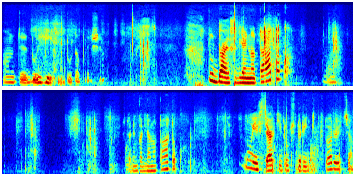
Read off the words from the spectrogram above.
антидульгін. Тут пише. Тут далі для нотаток. Сторінка для нотаток. Ну і всякі тут сторінки повторюються.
